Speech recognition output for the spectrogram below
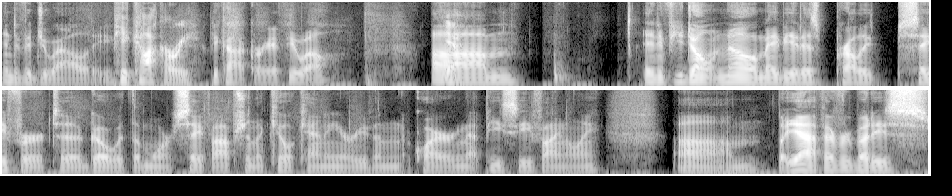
individuality? Peacockery. peacockery, if you will. Yeah. Um, and if you don't know, maybe it is probably safer to go with the more safe option, the Kilkenny, or even acquiring that PC finally. Um, but yeah, if everybody's,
